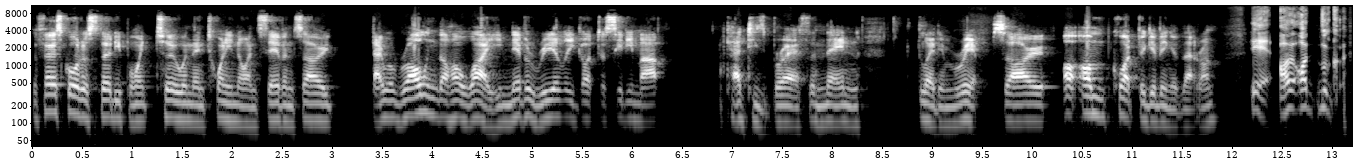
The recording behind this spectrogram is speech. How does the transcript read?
the first quarter was 30.2 and then 29.7. So they were rolling the whole way. He never really got to sit him up, catch his breath, and then let him rip. So I'm quite forgiving of that run. Yeah, I, I look.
